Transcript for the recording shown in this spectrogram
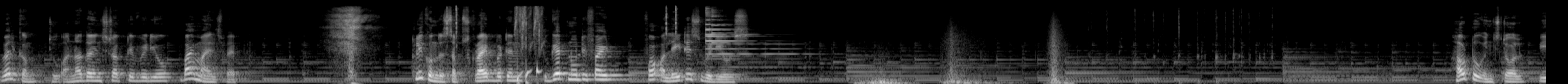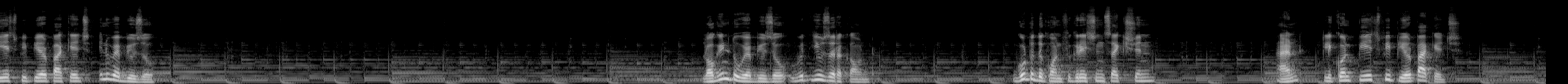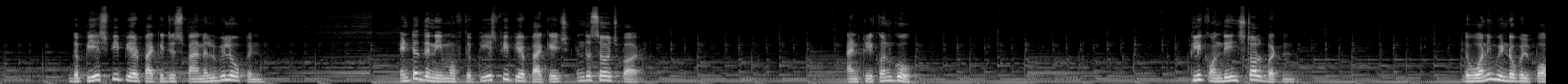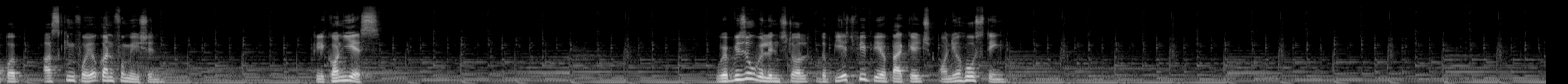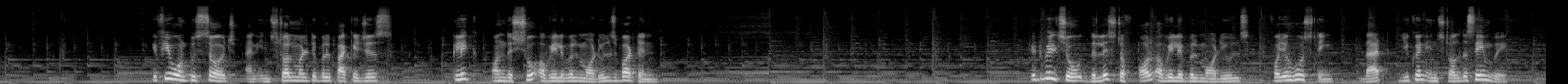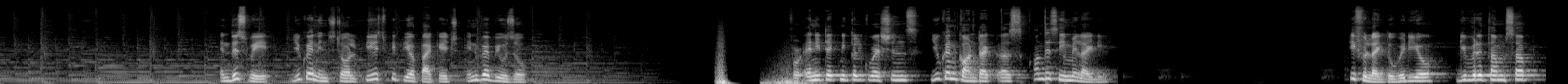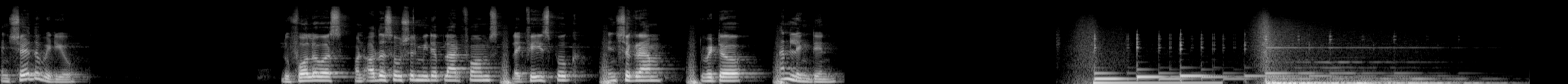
Welcome to another instructive video by Miles MilesWeb. Click on the subscribe button to get notified for our latest videos. How to install PHP PEAR package in Webuzo. Log into Webuzo with user account. Go to the configuration section and click on PHP PEAR package. The PHP PEAR packages panel will open. Enter the name of the PHP PEAR package in the search bar and click on Go. Click on the install button. The warning window will pop up asking for your confirmation. Click on Yes. Webuzo will install the PHP PEAR package on your hosting. If you want to search and install multiple packages, click on the Show Available Modules button. It will show the list of all available modules for your hosting that you can install the same way. In this way, you can install PHP PEAR package in Webuzo for any technical questions, you can contact us on this email ID. If you like the video, give it a thumbs up and share the video. Do follow us on other social media platforms like Facebook, Instagram, Twitter, and LinkedIn.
